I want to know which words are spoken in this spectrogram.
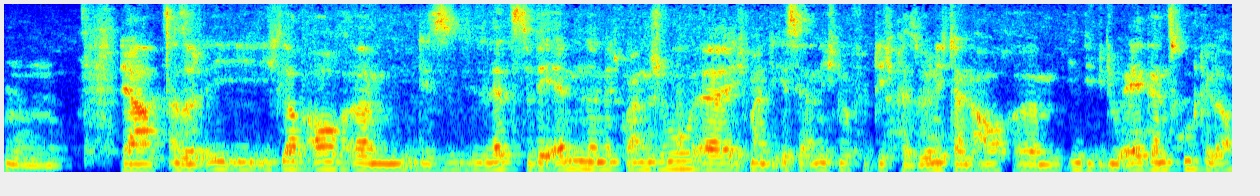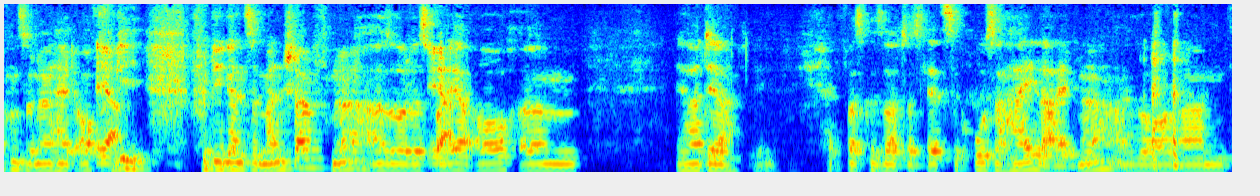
Hm. Ja, also ich, ich glaube auch, ähm, diese letzte WM ne, mit Guangzhou, äh, ich meine, die ist ja nicht nur für dich persönlich dann auch ähm, individuell ganz gut gelaufen, sondern halt auch ja. für, die, für die ganze Mannschaft. Ne? Also das war ja, ja auch ähm, ja, der, etwas gesagt, das letzte große Highlight. Ne? Also ähm,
